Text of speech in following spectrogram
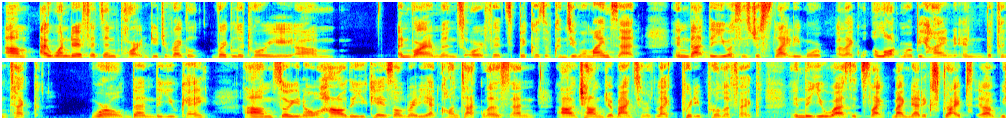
Um, I wonder if it's in part due to regu- regulatory um, environments or if it's because of consumer mindset in that the US is just slightly more like a lot more behind in the fintech world than the UK. Um, so, you know, how the UK is already at contactless and, uh, challenger banks are like pretty prolific. In the US, it's like magnetic stripes. Uh, we,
